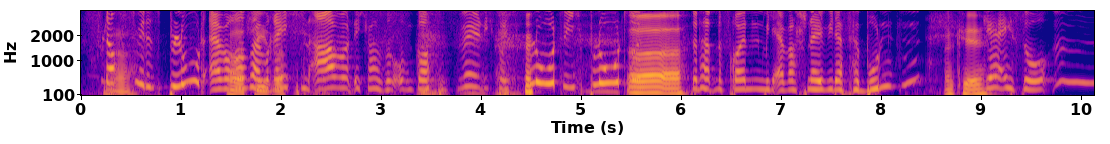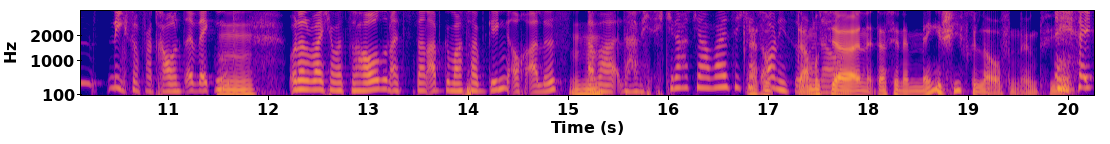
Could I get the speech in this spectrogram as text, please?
Floss Ja. mir das Blut einfach Oh, aus meinem rechten Arm und ich war so, um Gottes Willen, ich so, ich blute, ich blute. Ah, Dann hat eine Freundin mich einfach schnell wieder verbunden. okay. Gell, ich so, mm, nicht so vertrauenserweckend. Mhm. Und dann war ich aber zu Hause und als ich es dann abgemacht habe, ging auch alles. Aber da habe ich echt gedacht, ja, weiß ich jetzt Also, auch nicht so. da genau. muss ja, da ist ja eine Menge schiefgelaufen irgendwie. ja, ich,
